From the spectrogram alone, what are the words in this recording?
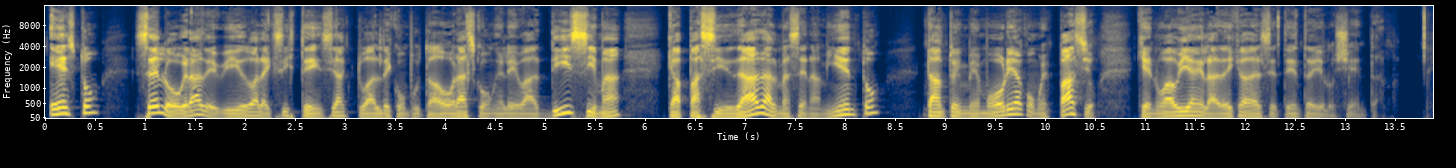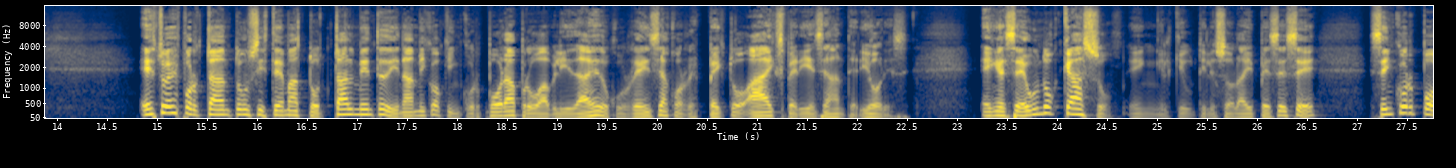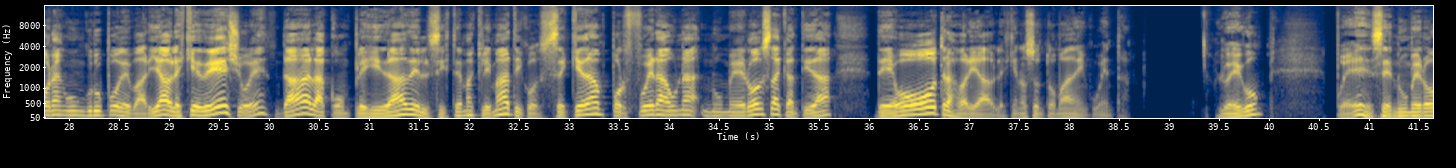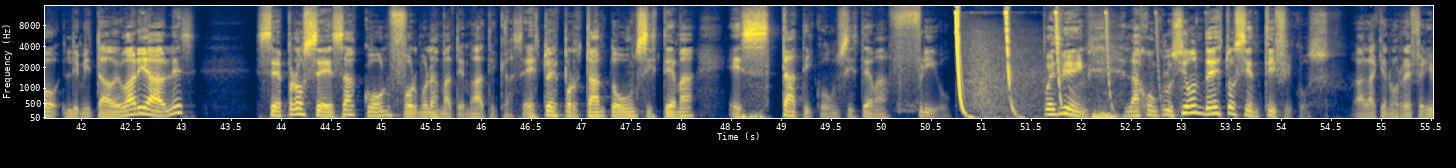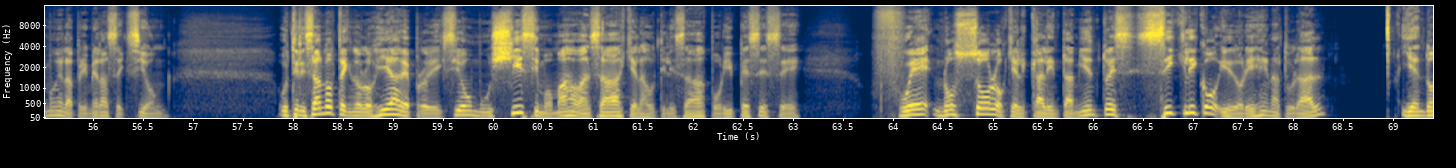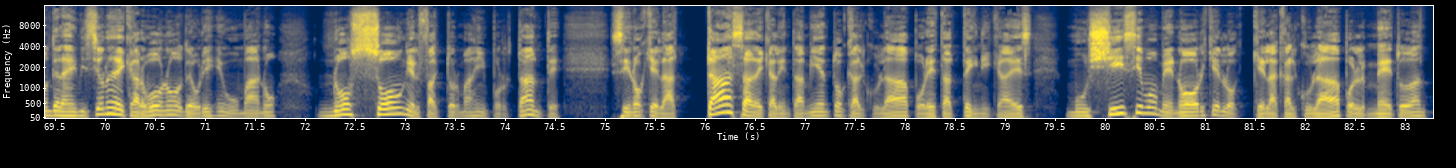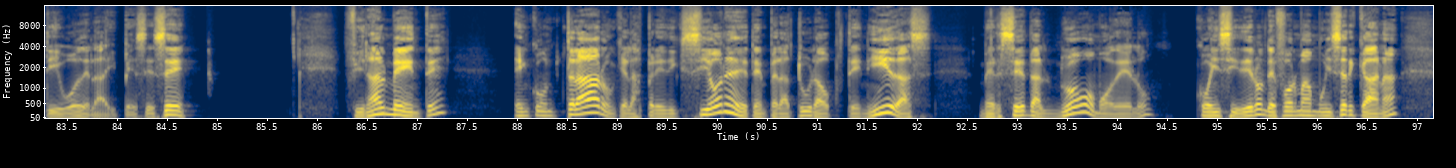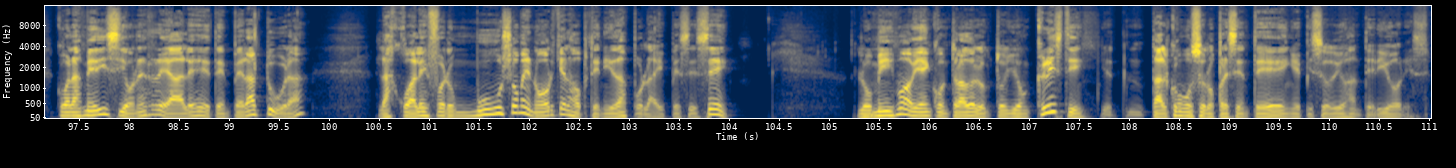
Esto se logra debido a la existencia actual de computadoras con elevadísima capacidad de almacenamiento, tanto en memoria como espacio, que no había en la década del 70 y el 80. Esto es, por tanto, un sistema totalmente dinámico que incorpora probabilidades de ocurrencia con respecto a experiencias anteriores. En el segundo caso, en el que utilizó la IPCC, se incorporan un grupo de variables que de hecho, eh, dada la complejidad del sistema climático, se quedan por fuera una numerosa cantidad de otras variables que no son tomadas en cuenta. Luego, pues ese número limitado de variables se procesa con fórmulas matemáticas. Esto es, por tanto, un sistema estático, un sistema frío. Pues bien, la conclusión de estos científicos, a la que nos referimos en la primera sección, Utilizando tecnologías de proyección muchísimo más avanzadas que las utilizadas por IPCC, fue no solo que el calentamiento es cíclico y de origen natural, y en donde las emisiones de carbono de origen humano no son el factor más importante, sino que la tasa de calentamiento calculada por esta técnica es muchísimo menor que, lo, que la calculada por el método antiguo de la IPCC. Finalmente, encontraron que las predicciones de temperatura obtenidas merced al nuevo modelo coincidieron de forma muy cercana con las mediciones reales de temperatura, las cuales fueron mucho menor que las obtenidas por la IPCC. Lo mismo había encontrado el doctor John Christie, tal como se lo presenté en episodios anteriores.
